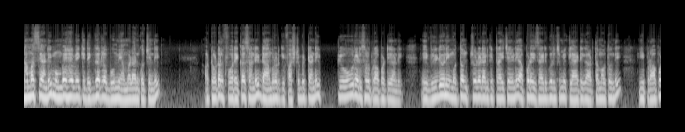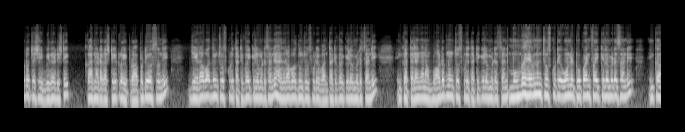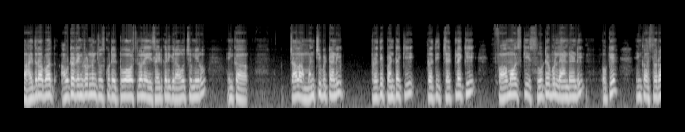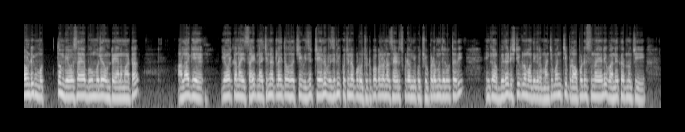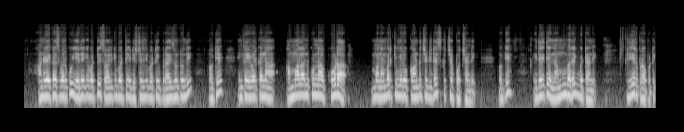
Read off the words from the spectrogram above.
నమస్తే అండి. ముంబై హైవేకి దగ్గరలో భూమి అమ్మడానికి వచ్చింది ఆ టోటల్ ఫోర్ ఎకర్స్ అండి. డామ్ రోడ్కి ఫస్ట్ బిట్ అండి. ప్యూర్ అడిషనల్ ప్రాపర్టీ అండి. ఈ వీడియోని మొత్తం చూడడానికి ట్రై చేయండి. అప్పుడే ఈ సైడ్ గురించి మీకు క్లారిటీగా అర్థమవుతుంది. ఈ ప్రాపర్టీ వచ్చేసి బీదర్ డిస్టిక్ కర్ణాటక స్టేట్లో ఈ ప్రాపర్టీ వస్తుంది. జైరాబాద్ నుంచి చూసుకుంటే థర్టీ ఫైవ్ కిలోమీటర్స్ అండి. హైదరాబాద్ నుంచి చూసుకుంటే వన్ థర్టీ ఫైవ్ కిలోమీటర్స్ అండి. ఇంకా తెలంగాణ బార్డర్ నుంచి చూసుకుంటే థర్టీ కిలోమీటర్స్ అండి. ముంబై హైవే నుంచి చూసుకుంటే only two point five kilometres అండి. ఇంకా హైదరాబాద్ అవుటర్ రింగ్ రోడ్ నుంచి చూసుకుంటే టూ అవర్స్లోనే ఈ సైడ్ కడికి రావచ్చు మీరు. ఇంకా చాలా మంచి బిట్ అండి. ప్రతి పంటకి ప్రతి చెట్లకి ఫామ్ హౌస్కి సూటబుల్ ల్యాండ్ అండి. ఓకే? ఇంకా సరౌండింగ్ మొత్తం వ్యవసాయ భూములే ఉంటాయన్నమాట. అలాగే ఎవరికైనా ఈ సైట్ నచ్చినట్లయితే వచ్చి విజిట్ చేయండి. విజిట్కి వచ్చినప్పుడు చుట్టుపక్కల ఉన్న సైడ్స్ కూడా మీకు చూపడం జరుగుతుంది. ఇంకా బిదర్ డిస్టిక్లో మా దగ్గర మంచి మంచి ప్రాపర్టీస్ ఉన్నాయండి. వన్ ఎకర్ నుంచి హండ్రెడ్ ఎకర్స్ వరకు ఏరియాకి బట్టి సాయిల్కి బట్టి డిస్టెన్స్కి బట్టి ప్రైస్ ఉంటుంది. ఓకే? ఇంకా ఎవరికైనా అమ్మాలనుకున్నా కూడా మా నంబర్కి మీరు కాంటాక్ట్ డీటెయిల్స్ చెప్పొచ్చండి. ఓకే? ఇదైతే నెంబర్కి పెట్టండి. Clear property.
